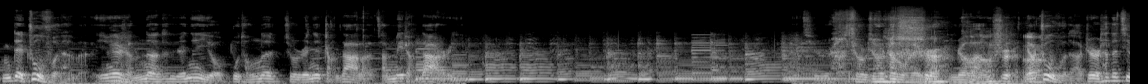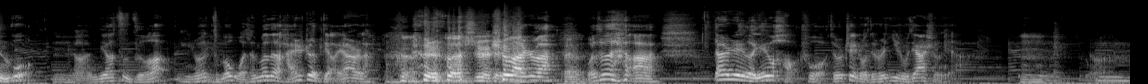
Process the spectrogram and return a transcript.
你得祝福他们，因为什么呢？人家有不同的，就是人家长大了，咱没长大而已。其实就是就是这么回事，你知道吧？可能是你要嗯祝福他，这是他的进步嗯啊！你要自责，你说怎么我他妈的还是这屌样儿呢？是吧？是是吧？是吧嗯？我说啊，但是这个也有好处，就是这种就是艺术家生涯？嗯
